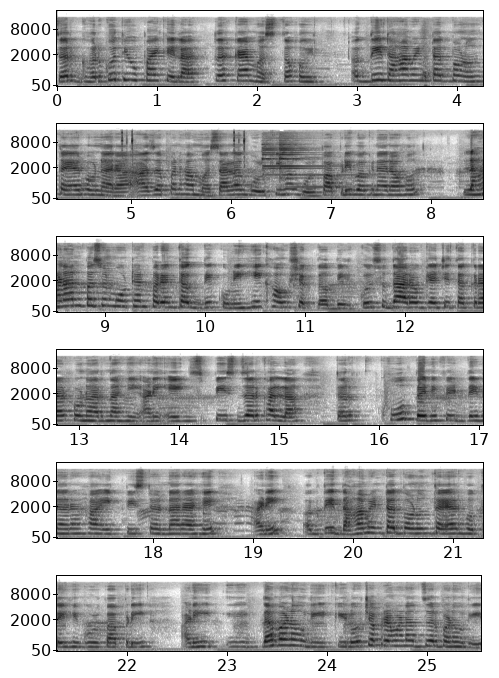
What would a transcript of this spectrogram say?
जर घरगुती उपाय केला तर काय मस्त होईल. अगदी दहा मिनिटात बनून तयार होणारा आज आपण हा मसाला गुळ किंवा गुळपापडी बघणार आहोत. लहानांपासून मोठ्यांपर्यंत अगदी कुणीही खाऊ शकतं. बिलकुल सुद्धा आरोग्याची तक्रार होणार नाही. आणि एक पीस जर खाल्ला तर खूप बेनिफिट देणारा हा एक पीस ठरणार आहे. आणि अगदी दहा मिनटात बनवून तयार होते ही गुळपापडी. आणि एकदा बनवली किलोच्या प्रमाणात जर बनवली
